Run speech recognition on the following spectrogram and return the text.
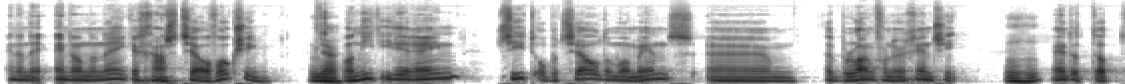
En dan, en dan in één keer gaan ze het zelf ook zien. Ja. Want niet iedereen ziet op hetzelfde moment ehm, het belang van urgentie. Mhm. Hè, dat, dat,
